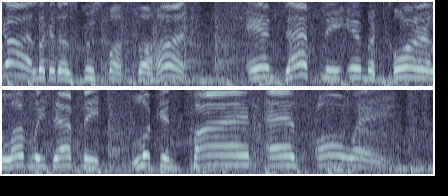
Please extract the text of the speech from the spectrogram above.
God, look at those goosebumps. The Hun and Daphne in the corner. Lovely Daphne looking fine as always.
